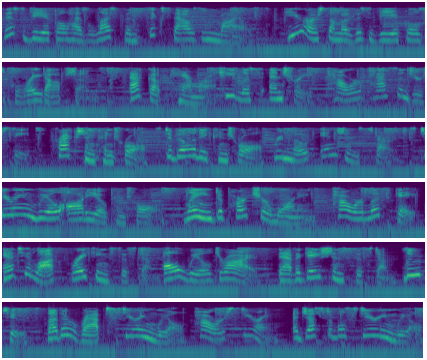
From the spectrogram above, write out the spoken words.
This vehicle has less than 6,000 miles. Here are some of this vehicle's great options. Backup camera, keyless entry, power passenger seat, traction control, stability control, remote engine start, steering wheel audio controls, lane departure warning, power liftgate, anti-lock braking system, all-wheel drive, navigation system, Bluetooth, leather wrapped steering wheel, power steering, adjustable steering wheel,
